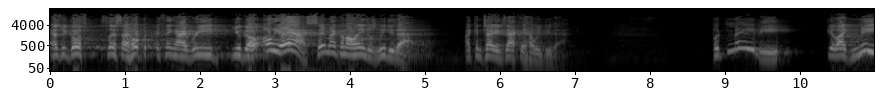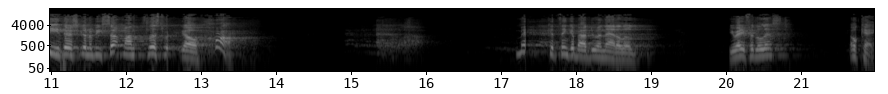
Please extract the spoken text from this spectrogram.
as we go through this list, I hope everything I read, you go, oh, yeah, St. Michael and all angels, we do that. I can tell you exactly how we do that. But maybe, if you're like me, there's going to be something on this list where you go, huh. Maybe I could think about doing that a little. You ready for the list? Okay.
